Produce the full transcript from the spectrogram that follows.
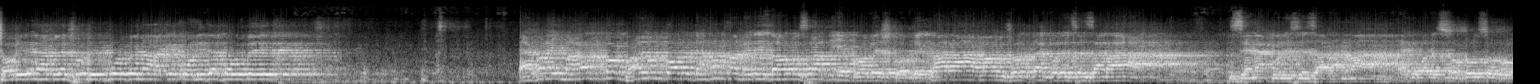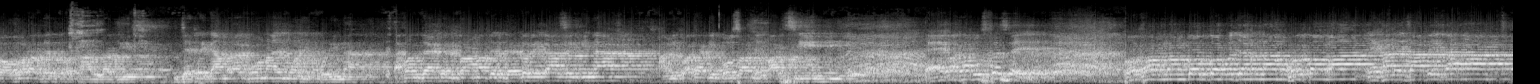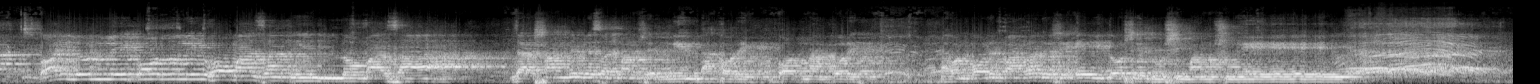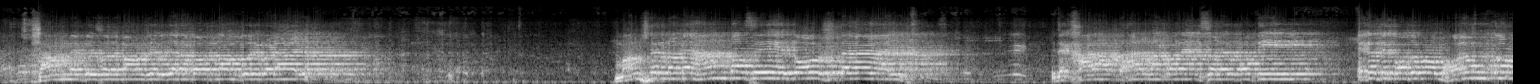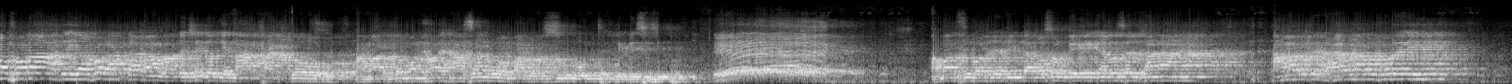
শরীরে রাখলে শরীর পড়বে না, আগে কলিজা পড়বে এখন এই মারাত্মক ভয়ঙ্কর জাহান্নামের এই দরজা দিয়ে প্রবেশ করবে। কারা মানুষ হত্যা করেছে? যারা? জেনা করেছে, যারা না? একেবারে ছোট ছোট অপরাধের কথা আল্লাহ দিয়েছে, যেটাকে আমরা গোনায় মনে করি না। এখন দেখেন তো আমাদের ভেতরে আছে কিনা? আমি কথা কি বোঝাতে পারছি? এই কথা বুঝতেছে? প্রথম দোষী মানুষ নেই। সামনে পেছনে মানুষের যারা বদনাম করে বেড়ায়, মানুষের নামে আন্দাজে দোষ দেয়। এটা খারাপ ধারণা করে একজনের প্রতি। এটা যে কত বড় ভয়ঙ্কর অপরাধ, এই অপরাধটা বাংলাদেশে যদি না থাকতো, আমার তো মনে হয় হাজারো মানুষ জুলুম থেকে বেশি যেত। জীবনে যে তিনটা বছর কেটে গেল জেলখানায় আমার ধারণার উপরে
